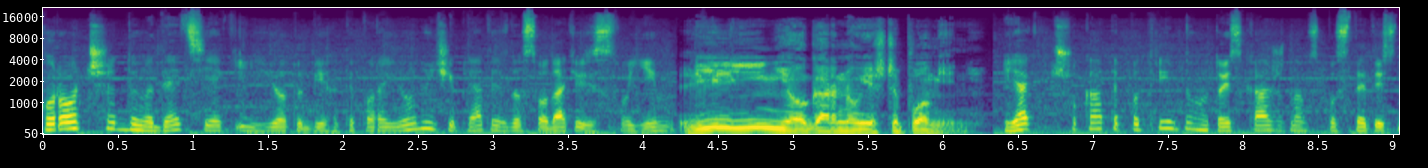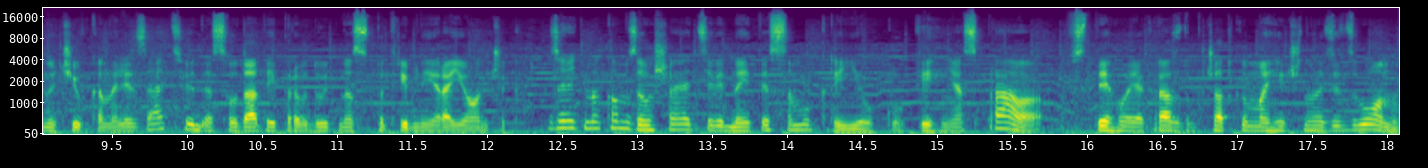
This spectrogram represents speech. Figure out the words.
Коротше, доведеться як ідіоту бігати по району і чіплятись до солдатів зі своїм. Lili nie ogarnął jeszcze płomień. Як шукати потрібного, той скаже нам спуститись вночі в каналізацію, де солдати й приведуть нас в потрібний райончик. За відьмаком залишається віднайти саму Криївку. Фігня справа. Встигло якраз до початку магічного зідзвону.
